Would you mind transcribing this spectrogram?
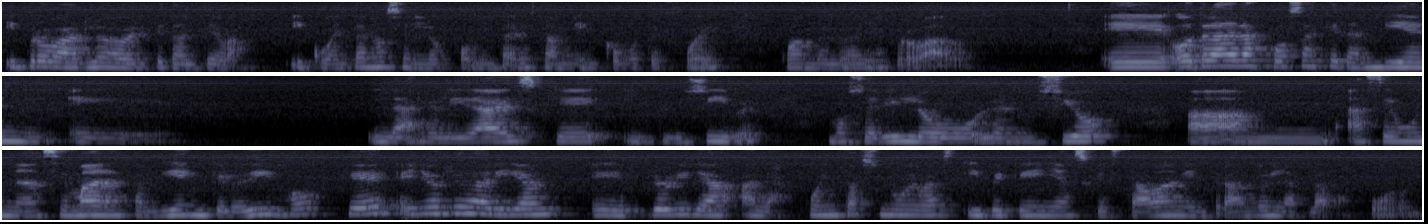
y probarlo a ver qué tal te va. Y cuéntanos en los comentarios también cómo te fue cuando lo hayas probado. Eh, otra de las cosas que también la realidad es que inclusive Moseri lo, lo anunció hace unas semanas también que lo dijo, que ellos le darían eh, prioridad a las cuentas nuevas y pequeñas que estaban entrando en la plataforma.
